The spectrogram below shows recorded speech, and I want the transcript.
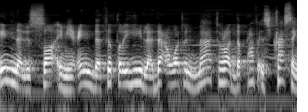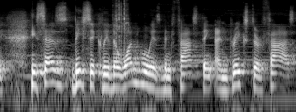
إِنَّ لِلصَّائِمِ عِنْدَ فِطْرِهِ لَدَعْوَةٌ مَا تُرَدْ The Prophet is stressing. He says, basically, the one who has been fasting and breaks their fast,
